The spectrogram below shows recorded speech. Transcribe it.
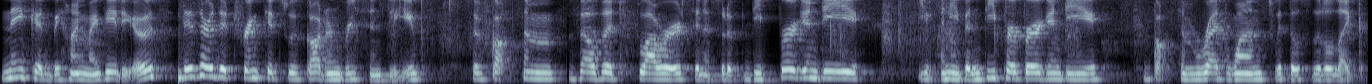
naked behind my videos. These are the trinkets we've gotten recently. So we've got some velvet flowers in a sort of deep burgundy, an even deeper burgundy. We've got some red ones with those little like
